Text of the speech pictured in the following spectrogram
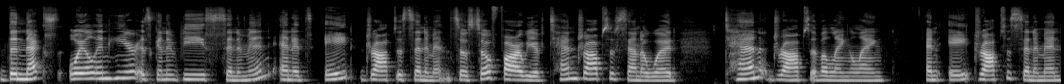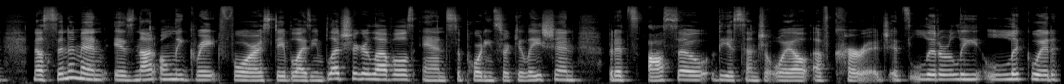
The next oil in here is going to be cinnamon, and it's eight drops of cinnamon. So, so far we have 10 drops of sandalwood, 10 drops of ylang ylang, and eight drops of cinnamon. Now, cinnamon is not only great for stabilizing blood sugar levels and supporting circulation, but it's also the essential oil of courage. It's literally liquid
